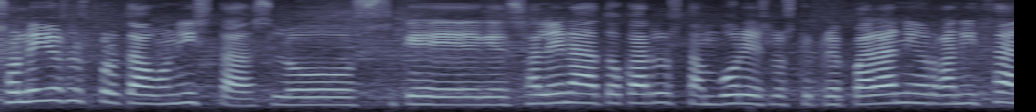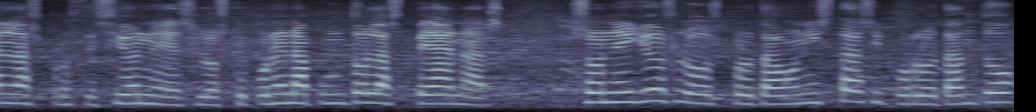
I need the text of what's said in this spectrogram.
son ellos los protagonistas, los que salen a tocar los tambores, los que preparan y organizan las procesiones, los que ponen a punto las peanas. Son ellos los protagonistas y por lo tanto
